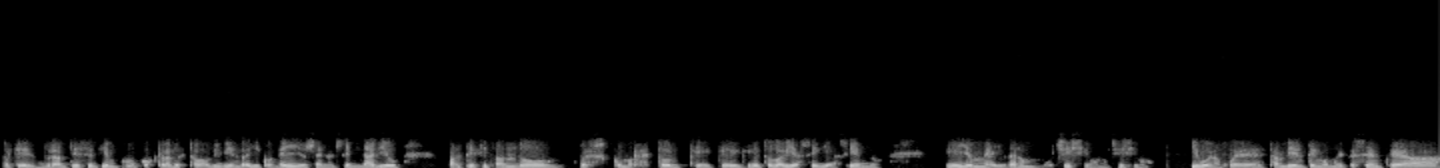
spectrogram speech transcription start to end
porque durante ese tiempo, pues claro, estaba viviendo allí con ellos en el seminario, participando pues como rector, que, que, todavía seguía haciendo. Y ellos me ayudaron muchísimo, muchísimo. Y bueno, pues también tengo muy presente a,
